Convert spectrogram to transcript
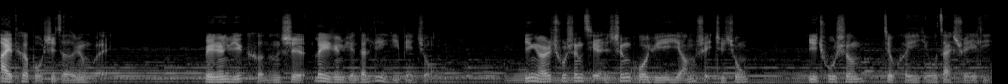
艾特博士则认为。美人鱼可能是类人猿的另一变种，婴儿出生前生活于羊水之中，一出生就可以游在水里，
